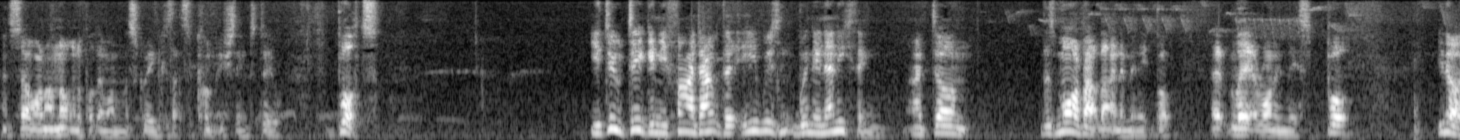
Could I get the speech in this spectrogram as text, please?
and so on. I'm not going to put them on the screen because that's a cuntish thing to do. But you do dig and you find out that he wasn't winning anything. I don't. There's more about that in a minute, but uh, later on in this. But you know,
